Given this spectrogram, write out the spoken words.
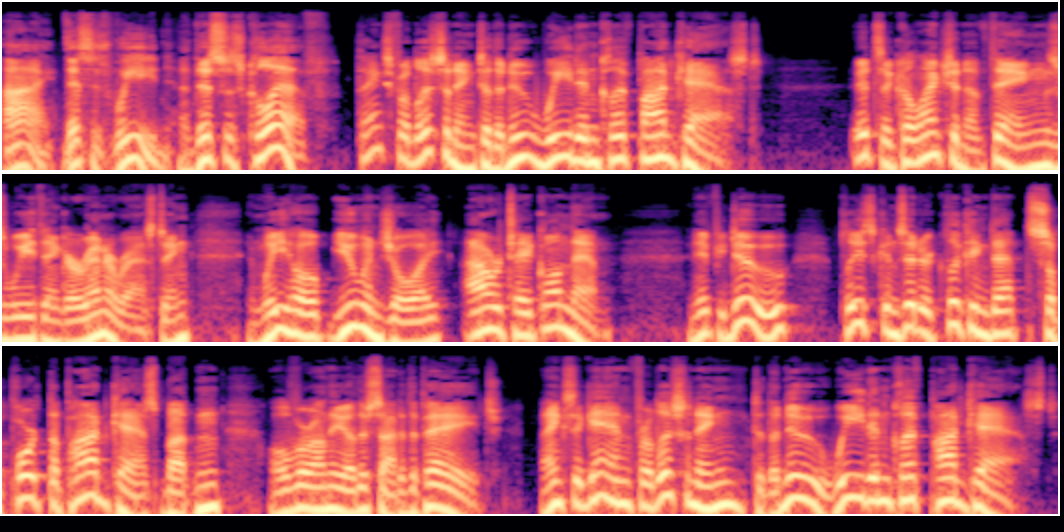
Hi, this is Weed. And this is Cliff. Thanks for listening to the new Weed and Cliff podcast. It's a collection of things we think are interesting, and we hope you enjoy our take on them. And if you do, please consider clicking that support the podcast button over on the other side of the page. Thanks again for listening to the new Weed and Cliff podcast.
